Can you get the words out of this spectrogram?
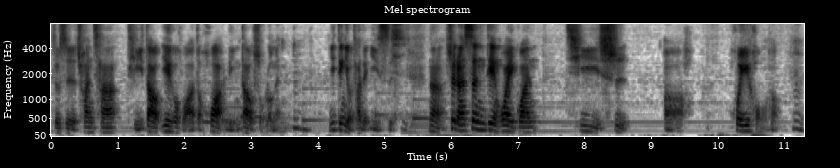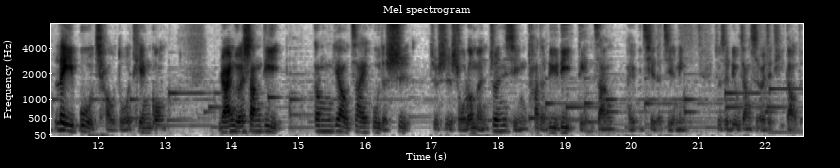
就是穿插提到耶和华的话临到所罗门，嗯，一定有他的意思。是。那虽然圣殿外观气势啊恢宏哈，嗯，内部巧夺天工，然而上帝更要在乎的是，就是所罗门遵行他的律例典章，还有一切的诫命，就是六章十二节提到的。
